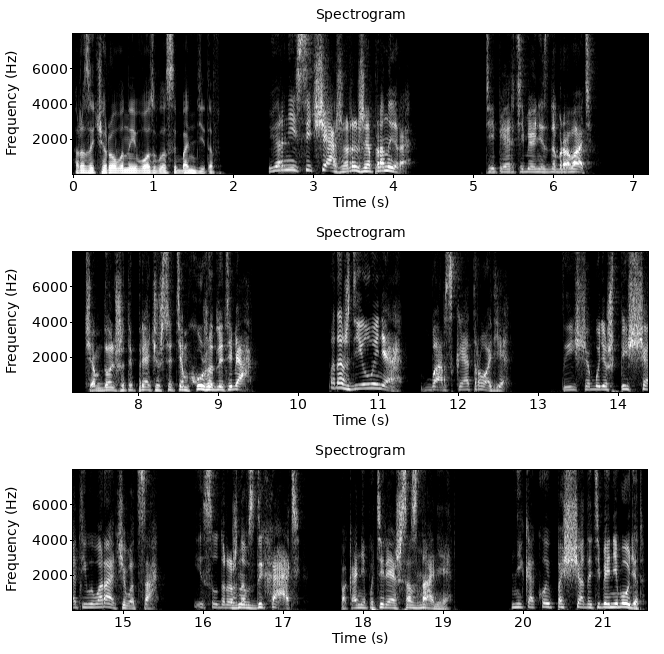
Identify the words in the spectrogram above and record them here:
разочарованные возгласы бандитов. «Вернись сейчас же, рыжая проныра!» «Теперь тебе не сдобровать! Чем дольше ты прячешься, тем хуже для тебя!» «Подожди у меня, барское отродье! Ты еще будешь пищать и выворачиваться, и судорожно вздыхать, пока не потеряешь сознание. Никакой пощады тебе не будет.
